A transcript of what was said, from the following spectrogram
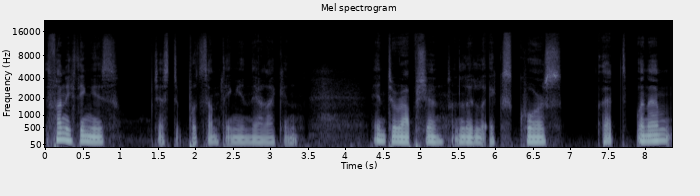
The funny thing is, just to put something in there like an interruption, a little excursus, that when I'm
